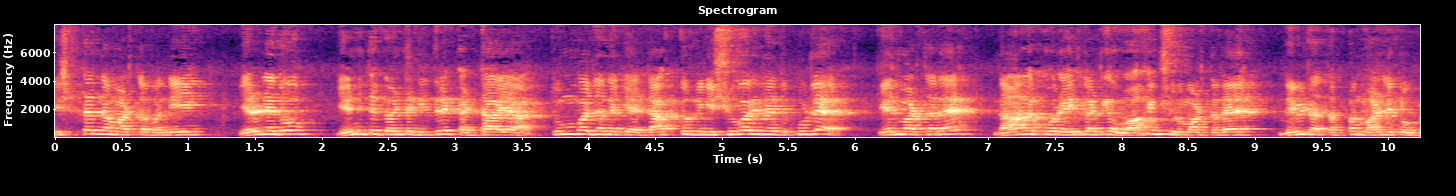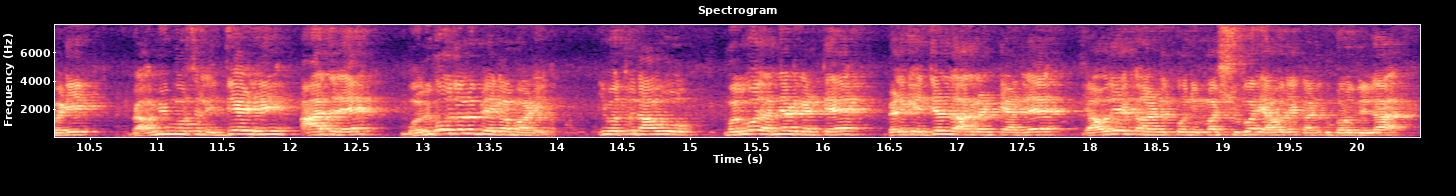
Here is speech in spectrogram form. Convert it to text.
ಇಷ್ಟನ್ನ ಮಾಡ್ತಾ ಬನ್ನಿ. ಎರಡನೇದು, ಎಂಟು ಗಂಟೆ ನಿದ್ರೆ ಕಡ್ಡಾಯ. ತುಂಬಾ ಜನಕ್ಕೆ ಡಾಕ್ಟರ್ ನಿಮಗೆ ಶುಗರ್ ಇದೆ ಅಂತ ಕೂಡಲೇ ಏನ್ ಮಾಡ್ತಾರೆ? ನಾಲ್ಕೂವರೆ, ಐದು ಗಂಟೆಗೆ ವಾಕಿಂಗ್ ಶುರು ಮಾಡ್ತಾರೆ. ದಯವಿಟ್ಟು ಆ ತಪ್ಪನ್ನು ಮಾಡ್ಲಿಕ್ಕೆ ಹೋಗ್ಬೇಡಿ. ಬ್ರಾಹ್ಮಿ ಮುಹೂರ್ತದಲ್ಲಿ ಇದ್ದೇಳಿ ಆದರೆ ಮಲಗೋದನ್ನು ಬೇಗ ಮಾಡಿ. ಇವತ್ತು ನಾವು ಮಲಗೋದು ಹನ್ನೆರಡು ಗಂಟೆ, ಬೆಳಗ್ಗೆ ಎದ್ದೇಳೋದು ಆರು ಗಂಟೆ ಆದ್ರೆ ಯಾವುದೇ ಕಾರಣಕ್ಕೂ ನಿಮ್ಮ ಶುಗರ್ ಯಾವುದೇ ಕಾರಣಕ್ಕೂ ಬರೋದಿಲ್ಲ.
